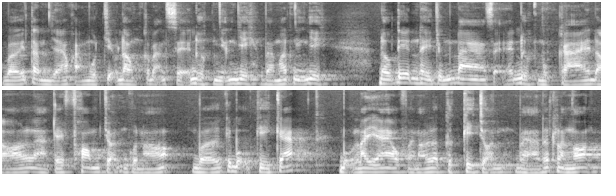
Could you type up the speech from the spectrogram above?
với tầm giá khoảng 1 triệu đồng các bạn sẽ được những gì và mất những gì Đầu tiên thì chúng ta sẽ được một cái đó là cái form chuẩn của nó với cái bộ keycap, bộ layout phải nói là cực kỳ chuẩn và rất là ngon.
